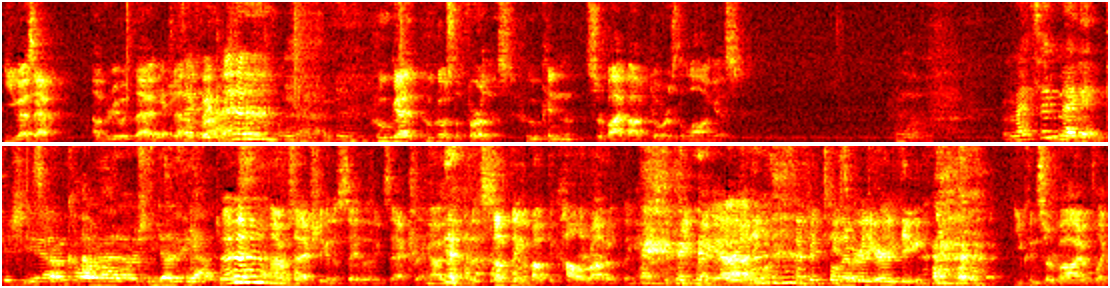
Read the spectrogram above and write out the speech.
You guys have agree with that, Yes, Jennifer? Who get who goes the furthest? Who can survive outdoors the longest? I might say Megan because she's Yeah. from Colorado. She does the outdoors. I was actually going to say that exact thing. I, that's something about the Colorado thing has to keep Megan Yeah. out. I've been told I'm pretty earthy. You can survive like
